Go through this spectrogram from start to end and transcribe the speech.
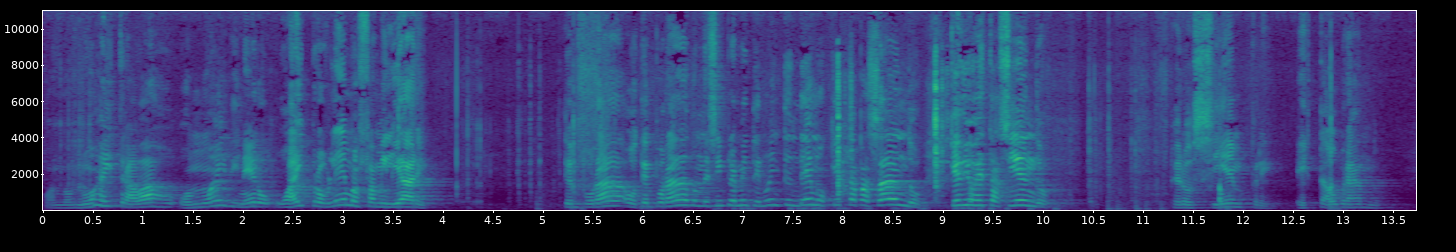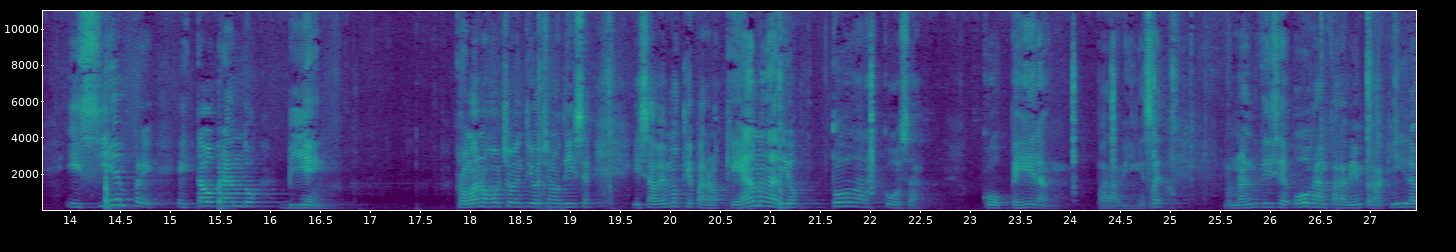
Cuando no hay trabajo o no hay dinero o hay problemas familiares temporada o temporadas donde simplemente no entendemos qué está pasando, qué Dios está haciendo. Pero siempre está obrando y siempre está obrando bien. Romanos 8:28 nos dice, y sabemos que para los que aman a Dios, todas las cosas cooperan para bien. Ese, normalmente dice obran para bien, pero aquí la,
